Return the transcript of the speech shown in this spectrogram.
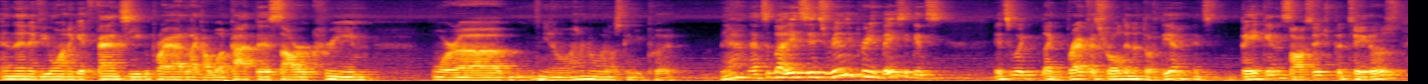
and then if you want to get fancy, you could probably add like a aguacate, sour cream, or uh, you know, I don't know what else can you put. Yeah, that's about. It's it's really pretty basic. It's it's with like breakfast rolled in a tortilla. It's bacon, sausage, potatoes,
